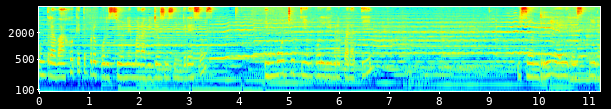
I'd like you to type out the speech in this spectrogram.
un trabajo que te proporcione maravillosos ingresos y mucho tiempo libre para ti y sonríe y respira.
